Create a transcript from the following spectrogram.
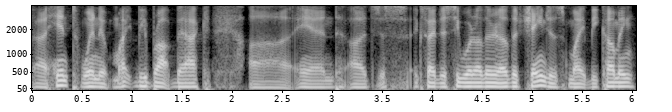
uh, hint when it might be brought back, uh, and uh, just excited to see what other other changes might be coming.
